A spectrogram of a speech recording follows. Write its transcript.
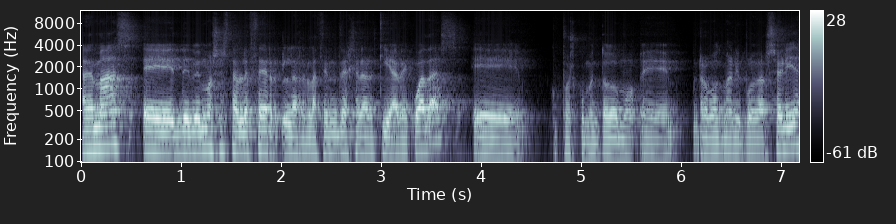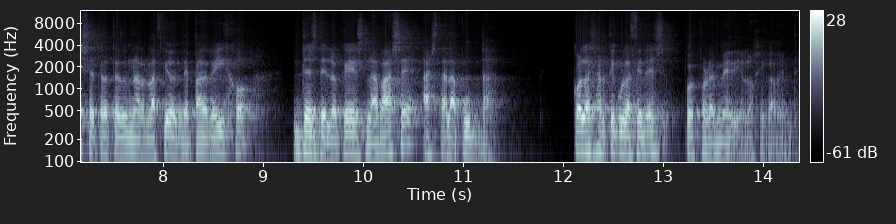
Además, eh, debemos establecer las relaciones de jerarquía adecuadas, pues como en todo eh, robot manipulador serie, se trata de una relación de padre-hijo desde lo que es la base hasta la punta, con las articulaciones pues por en medio, lógicamente.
